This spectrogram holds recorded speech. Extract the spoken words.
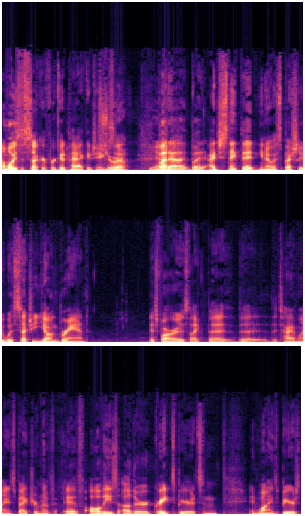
I'm always a sucker for good packaging. Sure. so- Yeah. But uh, but I just think that you know, especially with such a young brand, as far as like the the the timeline and spectrum of of all these other great spirits and and wines beers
